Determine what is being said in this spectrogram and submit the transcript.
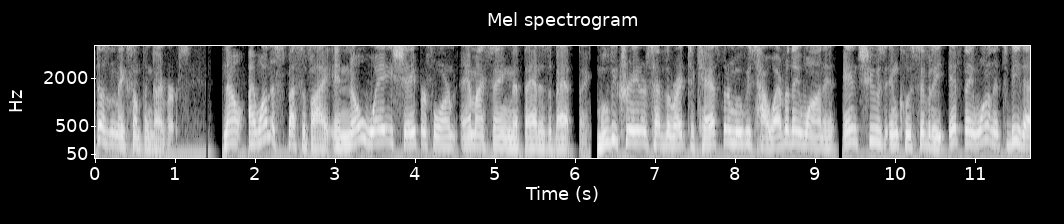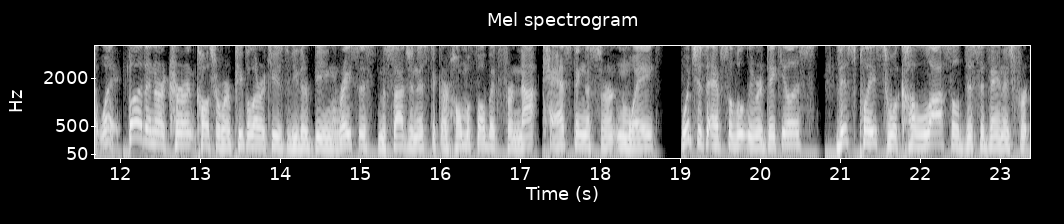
doesn't make something diverse. Now, I want to specify in no way, shape, or form am I saying that that is a bad thing. Movie creators have the right to cast their movies however they want it and choose inclusivity if they want it to be that way. But in our current culture where people are accused of either being racist, misogynistic, or homophobic for not casting a certain way, which is absolutely ridiculous, this plays to a colossal disadvantage for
